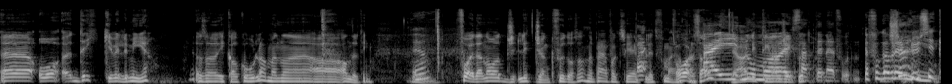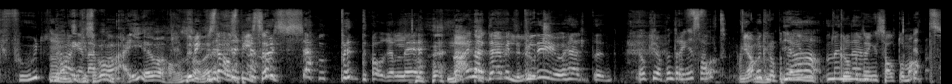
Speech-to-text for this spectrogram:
Eh, og drikke veldig mye. Altså Ikke alkohol, da, men uh, andre ting. Ja. Få i deg noe litt junkfood også. Det pleier faktisk å hjelpe litt for meg. Å, det sant? Nei, nå må jeg sette ned foten. For Gabriel, du sitter Junkfood? Ikke se på meg! Det var han som sa det. det. er å spise. Kjempedårlig. Nei, nei, det er veldig Det lurt. er jo helt Og kroppen trenger salt. Ja, men kroppen Ja, men, kroppen eh, trenger salt og mat.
